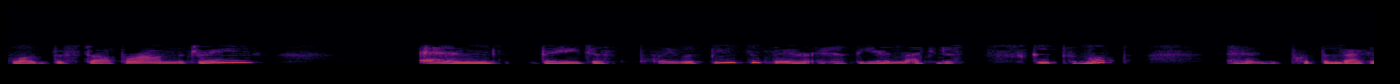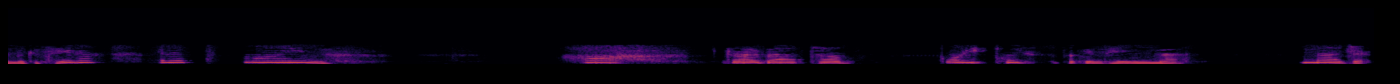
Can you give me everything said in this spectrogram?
plug the stopper on the drain, and they just play with beads in there. And at the end, I can just scoop them up and put them back in the container, and it's mine. Dry bathtub. Great place for containing mess. Magic.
